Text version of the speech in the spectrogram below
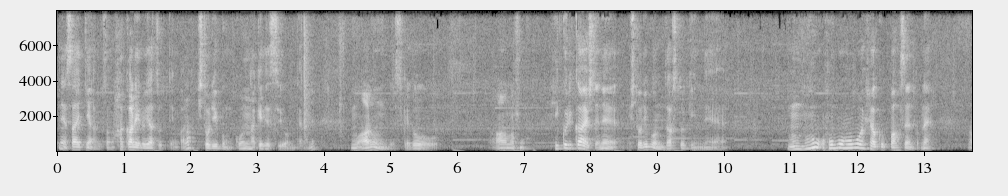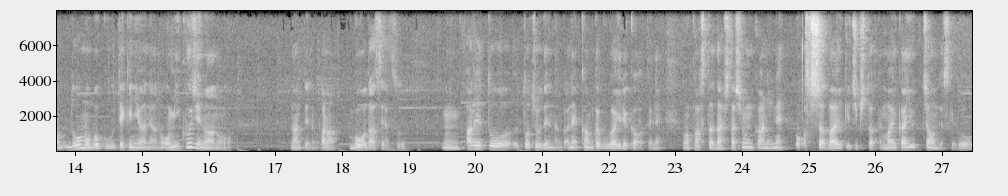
ね最近あるその測れるやつっていうのかな1人分こんだけですよみたいなねもあるんですけどあのひっくり返してね1人分出す時にねほぼほぼ100%ね。どうも僕的にはねあのおみくじのあのなんていうのかな棒出すやつ、うん、あれと途中でなんかね感覚が入れ替わってねパスタ出した瞬間にね「おっしゃ大吉来た」って毎回言っちゃうんですけど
